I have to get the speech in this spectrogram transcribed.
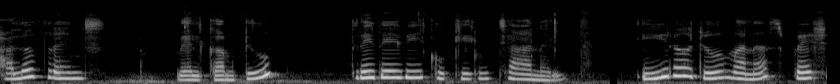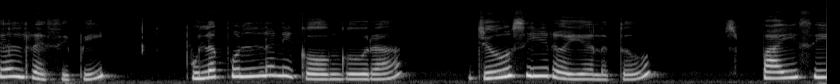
Hello friends welcome to Tridevi cooking channel ఈరోజు మన స్పెషల్ రెసిపీ పులపుల్లని గోంగూర జ్యూసీ రొయ్యలతో స్పైసీ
